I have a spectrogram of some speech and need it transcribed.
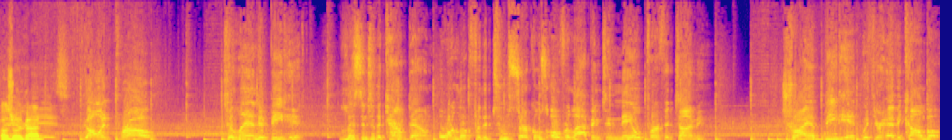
That was really bad. Is going pro. To land a beat hit, Listen to the countdown or look for the two circles overlapping to nail perfect timing. Try a beat hit with your heavy combo.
